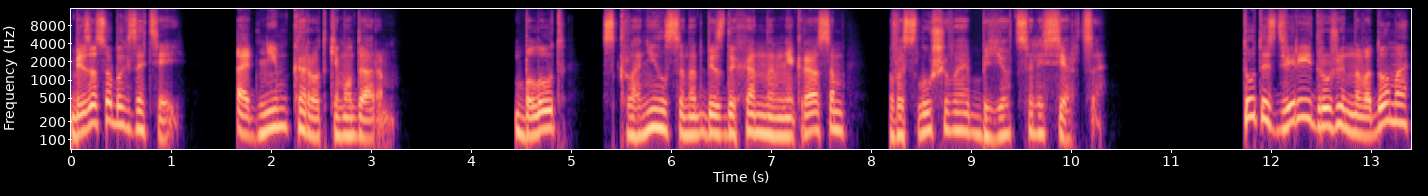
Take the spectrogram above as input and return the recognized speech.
Без особых затей, одним коротким ударом. Блуд склонился над бездыханным Некрасом, выслушивая, бьется ли сердце. Тут из дверей дружинного дома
